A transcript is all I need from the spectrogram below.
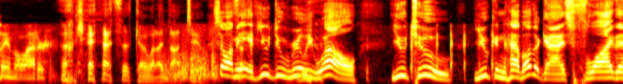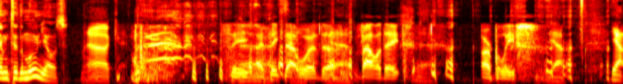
saying the latter. Okay, that's, that's kind of what I thought too. So, I mean, so, if you do really well, you too, you can have other guys fly them to the Munoz. Okay. See, I think that would uh, yeah. validate. Yeah our beliefs. Yeah, yeah.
